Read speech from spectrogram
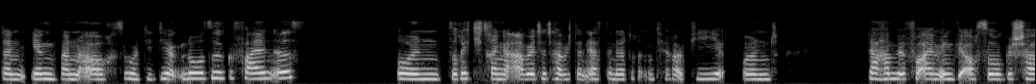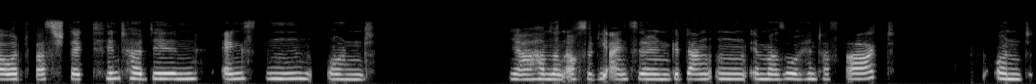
dann irgendwann auch so die Diagnose gefallen ist. Und so richtig dran gearbeitet habe ich dann erst in der dritten Therapie. Und da haben wir vor allem irgendwie auch so geschaut, was steckt hinter den Ängsten und ja, haben dann auch so die einzelnen Gedanken immer so hinterfragt. Und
